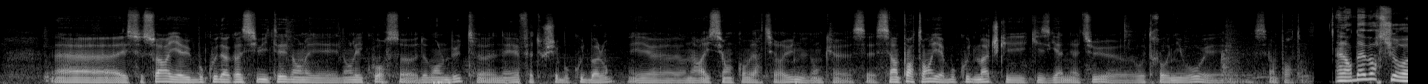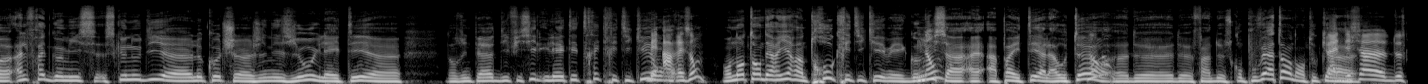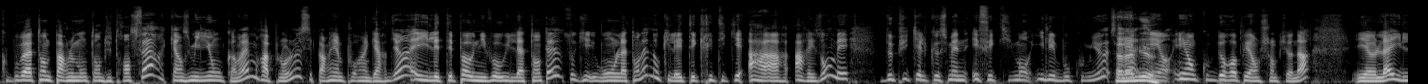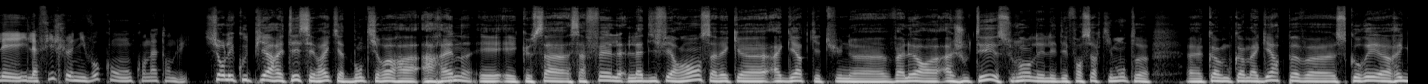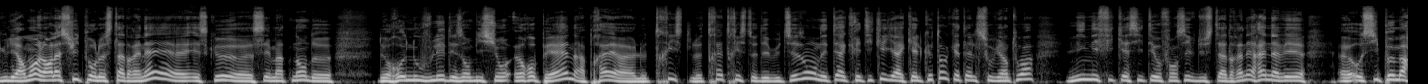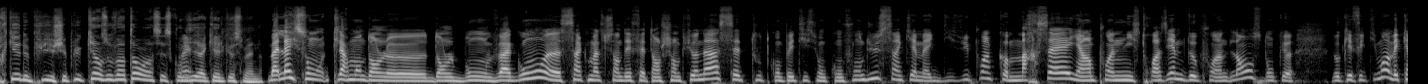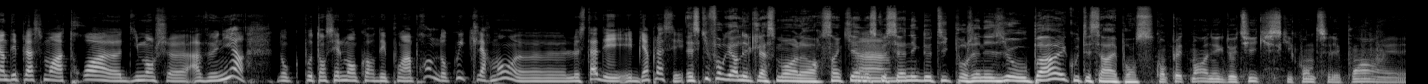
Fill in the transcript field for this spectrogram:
Euh, et ce soir, il y a eu beaucoup d'agressivité dans les, dans les courses euh, devant le but. Neef a touché beaucoup de ballons et on a réussi à en convertir une. Donc c'est important. Il y a beaucoup de matchs qui, qui se gagnent là-dessus au très haut niveau et c'est important. Alors d'abord sur Alfred Gomis, ce que nous dit le coach Genesio, il a été dans une période difficile, il a été très critiqué. Mais On- à raison. On entend derrière un trop critiqué, mais Gomis Non. a, a- a pas été à la hauteur Non, euh, de, de, de ce qu'on pouvait attendre, en tout Bah, cas. déjà, de ce qu'on pouvait attendre par le montant du transfert, 15 millions quand même, rappelons-le, c'est pas rien pour un gardien. Et il n'était pas au niveau où, il l'attendait, où on l'attendait, donc il a été critiqué à, à raison. Mais depuis quelques semaines, effectivement, il est beaucoup mieux. Ça et, va mieux. Et en, et en Coupe d'Europe et en championnat. Et euh, là, il, est, il affiche le niveau qu'on qu'on attend de lui. Sur les coups de pied arrêtés, c'est vrai qu'il y a de bons tireurs à, à Rennes et, et que ça, ça fait la différence avec euh, Aguerd qui est une euh, valeur euh, ajoutée. Souvent, les, les défenseurs qui montent euh, comme, comme Aguerd peuvent scorer régulièrement. Alors, la suite pour le Stade Rennais, est-ce que c'est maintenant de, de renouveler des ambitions européennes après le triste, le très triste début de saison? On était à critiquer il y a quelques temps, Catel, souviens-toi, l'inefficacité offensive du Stade Rennais. Rennes avait aussi peu marqué depuis, je sais plus, 15 ou 20 ans. hein, c'est ce qu'on Ouais. dit il y a quelques semaines. Bah là, ils sont clairement dans le, dans le bon wagon. 5 matchs sans défaite en championnat, 7 toutes compétitions confondues, 5e avec 18 points, comme Marseille, un point de Nice, 3e, 2 points de Lens. Donc, euh, donc effectivement, avec un déplacement à 3 dimanche euh, à venir, donc potentiellement encore des points à prendre. Donc oui, clairement, euh, le stade est, est bien placé. Est-ce qu'il faut regarder le classement alors? Cinquième, est-ce que c'est anecdotique pour Genesio ou pas? Écoutez sa réponse. Complètement anecdotique. Ce qui compte, c'est les points. Et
